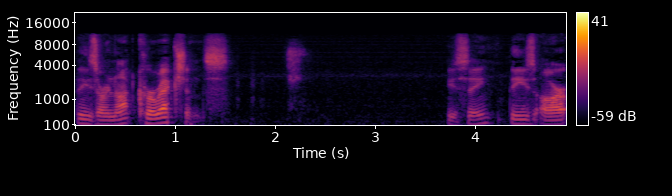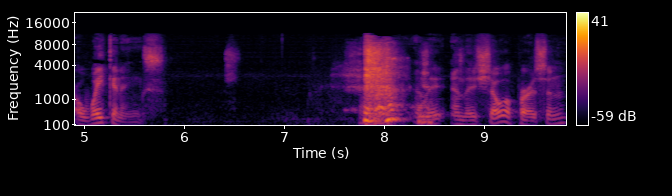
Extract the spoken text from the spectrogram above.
These are not corrections. You see? These are awakenings. And, and they, and they show a person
